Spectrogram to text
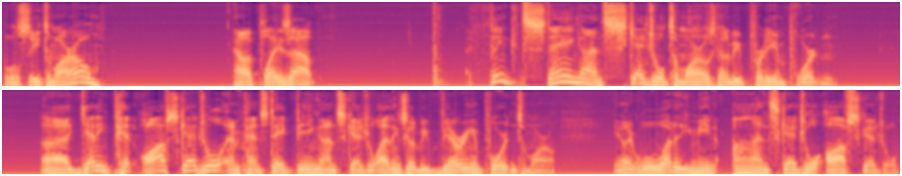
We'll see tomorrow how it plays out. I think staying on schedule tomorrow is going to be pretty important. Uh, getting Pitt off schedule and Penn State being on schedule, I think is going to be very important tomorrow. You're like, well, what do you mean on schedule, off schedule?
